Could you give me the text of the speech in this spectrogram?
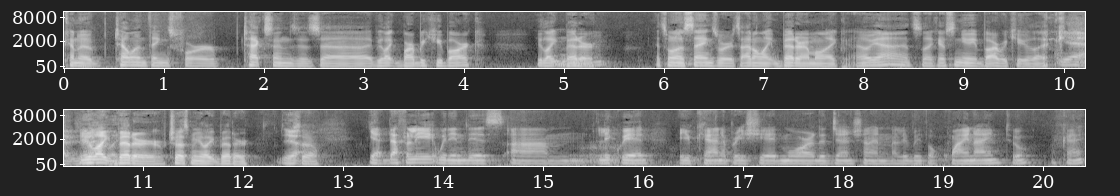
kind of telling things for Texans is uh, if you like barbecue bark, you like bitter. Mm-hmm. It's one of those things where it's I don't like bitter. I'm like, oh yeah, it's like I've seen you eat barbecue. Like, Yeah, you like exactly. bitter. Trust me, you like bitter. Yeah. So yeah, definitely within this um, liquid you can appreciate more the gentian and a little bit of quinine too. Okay,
